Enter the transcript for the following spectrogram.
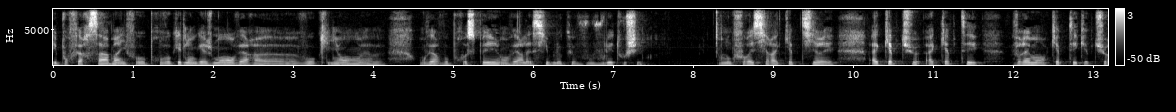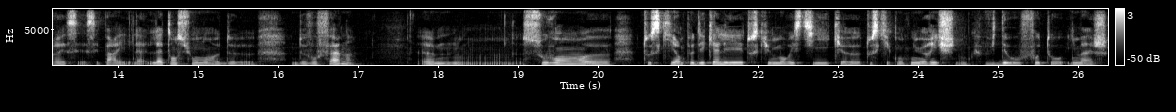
Et pour faire ça, ben, il faut provoquer de l'engagement envers euh, vos clients, euh, envers vos prospects, envers la cible que vous voulez toucher. Donc il faut réussir à capturer, à, à capter vraiment capter, capturer, c'est pareil, l'attention de, de vos fans, euh, souvent, euh, tout ce qui est un peu décalé, tout ce qui est humoristique, euh, tout ce qui est contenu riche, donc vidéo, photo, images,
